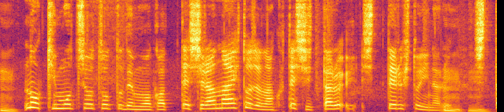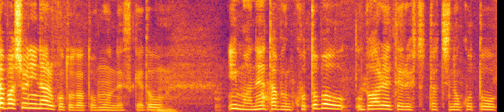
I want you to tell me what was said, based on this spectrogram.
うん。の気持ちをちょっとでも分かって知らない人じゃなくて知ったる知ってる人になる、うんうん。知った場所になることだと思うんですけど、うん。今ね多分言葉を奪われてる人たちのことを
